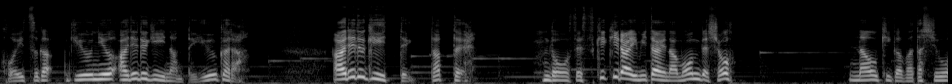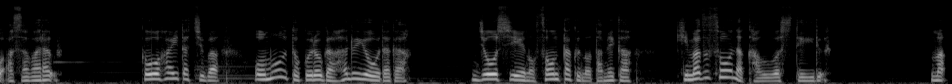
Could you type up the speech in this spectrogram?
こいつが牛乳アレルギーなんて言うから。アレルギーって言ったってどうせ好き嫌いみたいなもんでしょ。直樹が私を嘲笑う。後輩たちは思うところがあるようだが上司への忖度のためか気まずそうな顔をしている。ま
